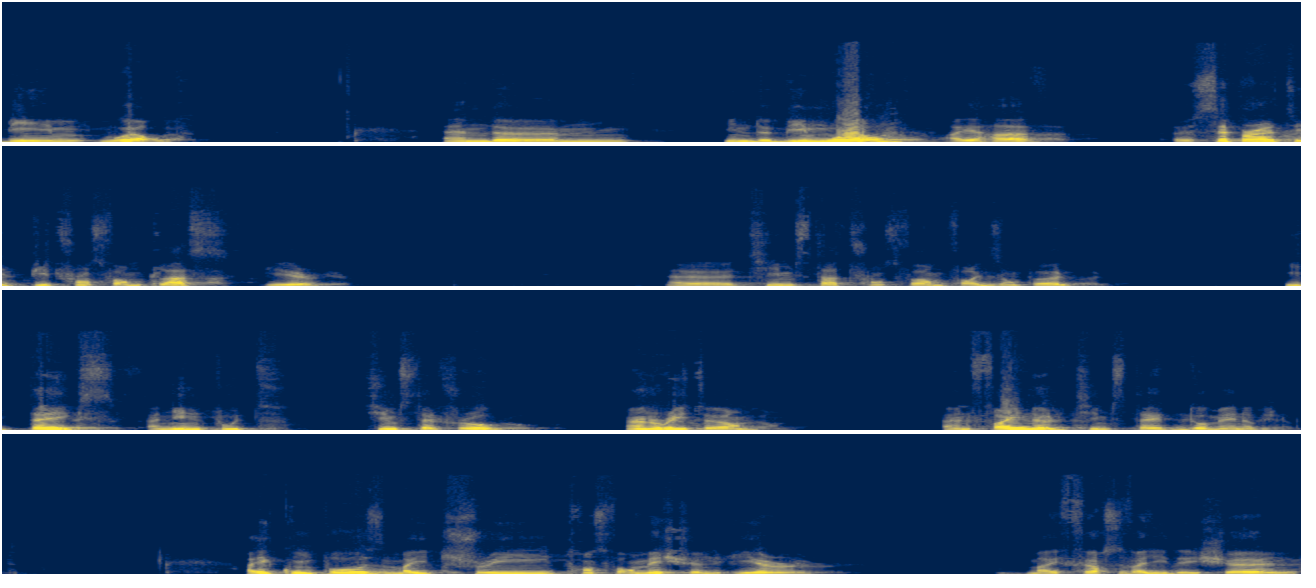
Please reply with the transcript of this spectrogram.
Beam world. And um, in the Beam world, I have a separated p-transform class here, uh, team stat transform, for example. It takes an input team state row and return and final team state domain object. I compose my three transformation here, my first validation,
